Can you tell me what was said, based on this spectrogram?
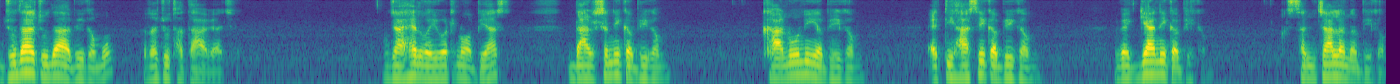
જુદા જુદા અભિગમો રજૂ થતા આવ્યા છે. જાહેર વહીવટનો અભ્યાસ દાર્શનિક અભિગમ કાનૂની અભિગમ ઐતિહાસિક અભિગમ વૈજ્ઞાનિક અભિગમ સંચાલન અભિગમ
